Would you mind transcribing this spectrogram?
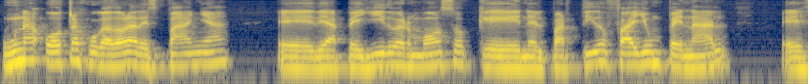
Una otra jugadora de España, eh, de apellido hermoso, que en el partido falla un penal, eh,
